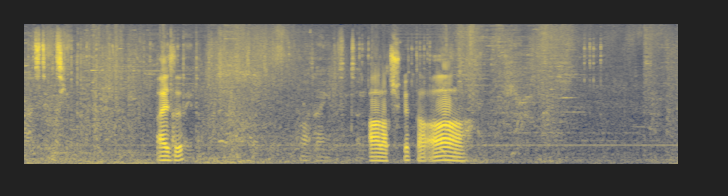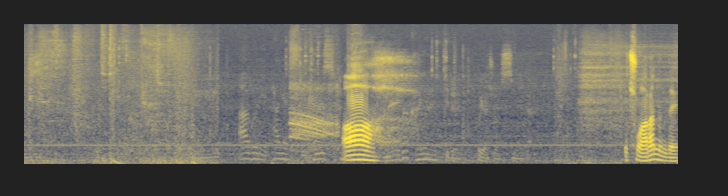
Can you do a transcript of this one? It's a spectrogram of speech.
아 진짜 미치겠다 나이스 아 다행이다 진짜로 아 나 죽겠다 아 아군이 당했습니다. 아. 대충 알았는데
